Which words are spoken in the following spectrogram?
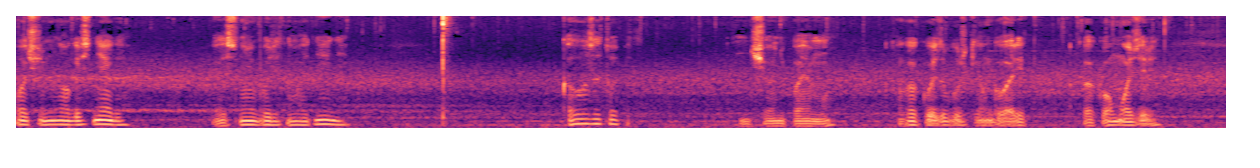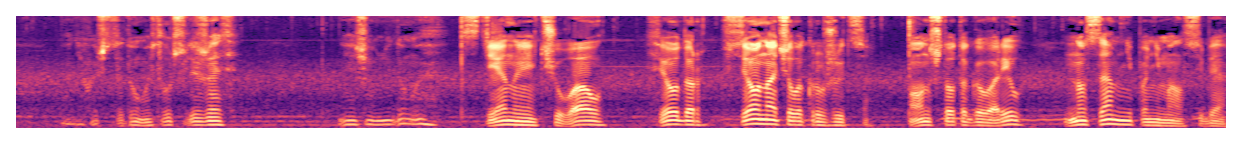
Очень много снега. Весной будет наводнение. Кого затопит? Ничего не пойму. О какой избушке он говорит? О каком озере? Не хочется думать, лучше лежать. Ни о чем не думаю. Стены, чувал, Федор, все начало кружиться. Он что-то говорил, но сам не понимал себя.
